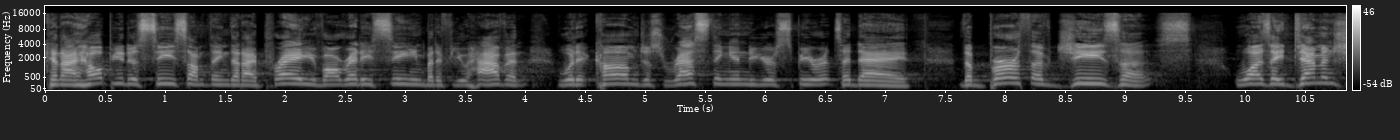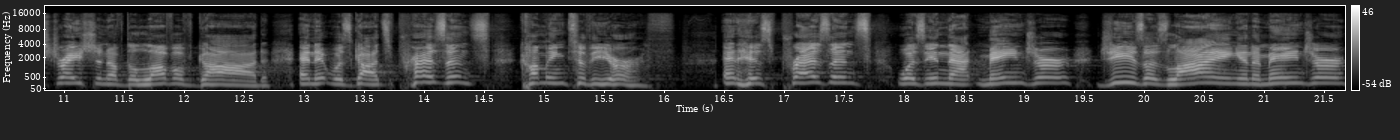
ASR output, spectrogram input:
can I help you to see something that I pray you've already seen, but if you haven't, would it come just resting into your spirit today? The birth of Jesus was a demonstration of the love of God, and it was God's presence coming to the earth and his presence was in that manger, Jesus lying in a manger,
